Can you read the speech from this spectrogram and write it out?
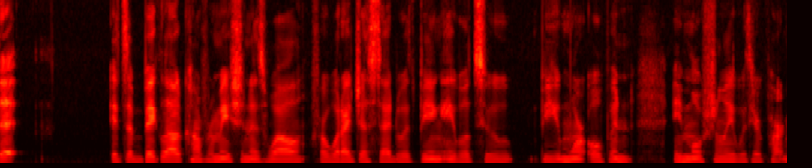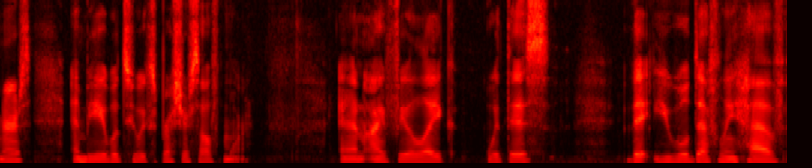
that it's a big, loud confirmation as well for what I just said with being able to be more open emotionally with your partners and be able to express yourself more. And I feel like with this, that you will definitely have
